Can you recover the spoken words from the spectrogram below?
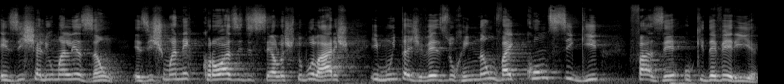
existe ali uma lesão, existe uma necrose de células tubulares e muitas vezes o rim não vai conseguir fazer o que deveria.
